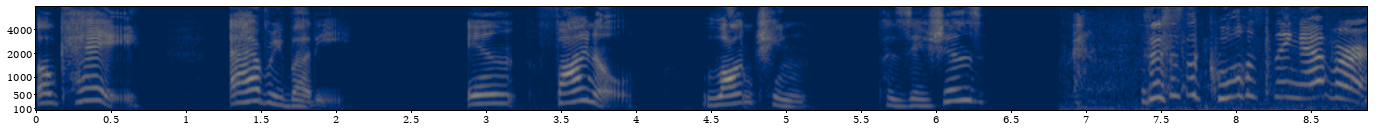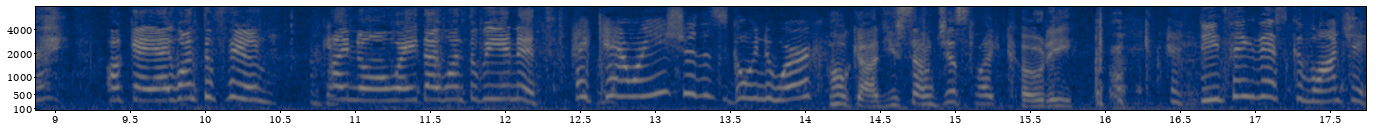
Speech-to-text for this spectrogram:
Okay, everybody in final launching positions. This is the coolest thing ever. Okay, I want to film. I know, wait, I want to be in it. Hey, Cam, are you sure this is going to work? Oh, God, you sound just like Cody. Do you think this could launch a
